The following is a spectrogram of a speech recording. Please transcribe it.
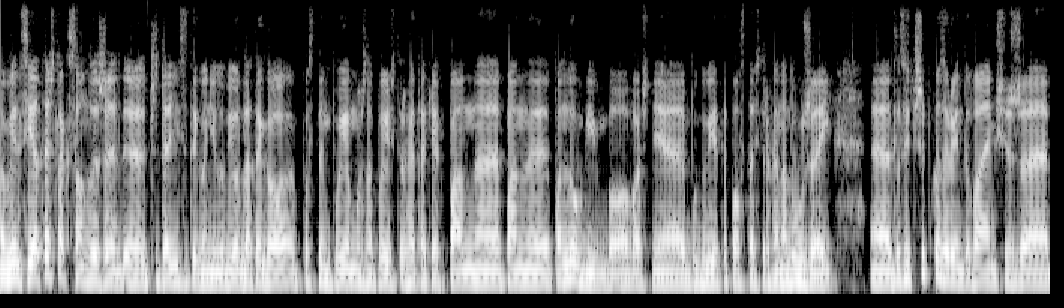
No więc ja też tak sądzę, że e, czytelnicy tego nie lubią, dlatego postępuję, można powiedzieć, trochę tak jak pan, e, pan, e, pan lubi, bo właśnie buduje tę postać trochę na dłużej. Dosyć szybko zorientowałem się, że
